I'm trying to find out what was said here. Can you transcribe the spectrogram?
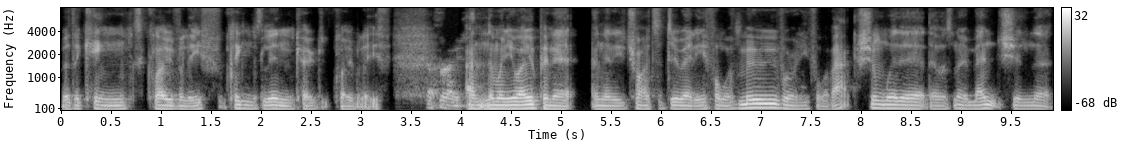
with the King's Cloverleaf, King's Lynn Cloverleaf, that's right. and then when you open it and then you try to do any form of move or any form of action with it, there was no mention that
